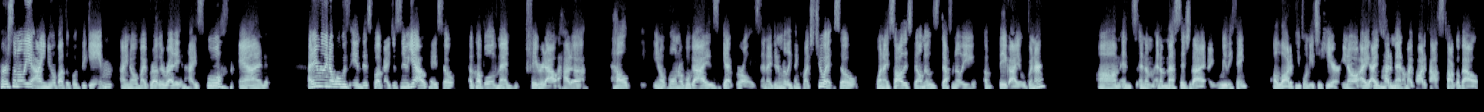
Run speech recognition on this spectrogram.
Personally, I knew about the book The Game. I know my brother read it in high school and I didn't really know what was in this book. I just knew, yeah, okay, so a couple of men figured out how to help, you know, vulnerable guys get girls. And I didn't really think much to it. So when I saw this film, it was definitely a big eye opener. Um, and, and a, and a message that I really think a lot of people need to hear. You know, I, I've had men on my podcast talk about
